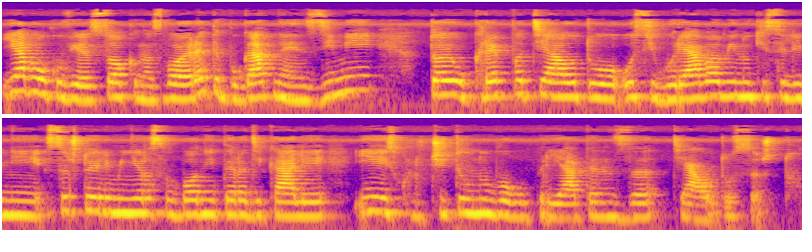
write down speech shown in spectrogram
Ябълковия сок на своя ред е богат на ензими, той укрепва тялото, осигурява аминокиселини, също елиминира свободните радикали и е изключително благоприятен за тялото също.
